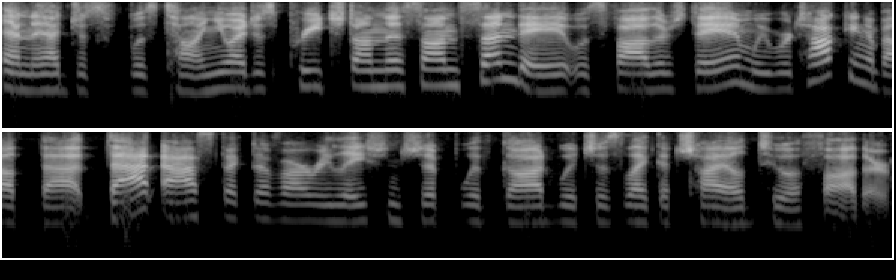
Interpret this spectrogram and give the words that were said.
and I just was telling you, I just preached on this on Sunday. It was Father's Day, and we were talking about that, that aspect of our relationship with God, which is like a child to a father.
